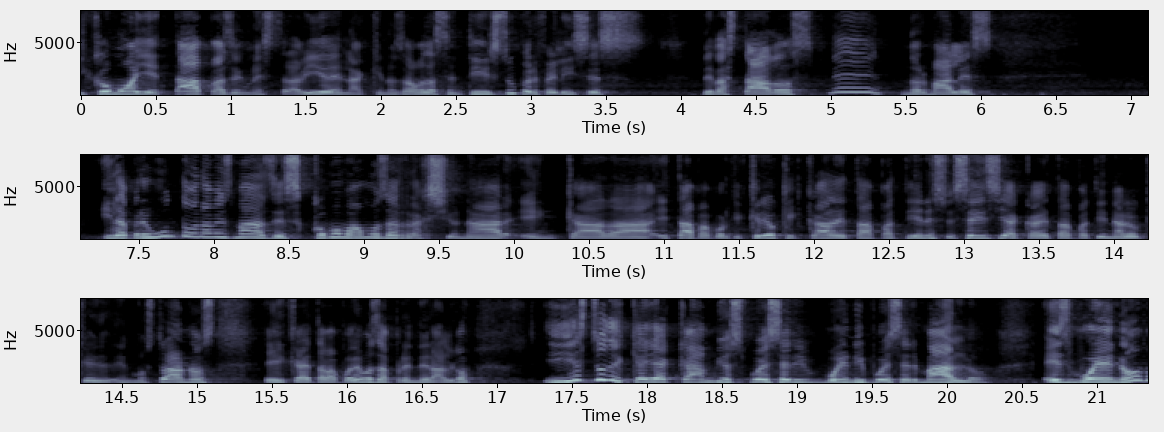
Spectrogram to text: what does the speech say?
Y cómo hay etapas en nuestra vida en las que nos vamos a sentir súper felices, devastados, eh, normales y la pregunta una vez más es cómo vamos a reaccionar en cada etapa, porque creo que cada etapa tiene su esencia, cada etapa tiene algo que mostrarnos, eh, cada etapa podemos aprender algo. Y esto de que haya cambios puede ser bueno y puede ser malo. Es bueno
